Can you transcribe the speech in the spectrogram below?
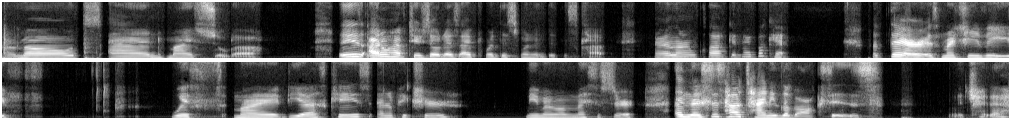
my remotes, and my soda. These I don't have two sodas. I poured this one into this cup my alarm clock, and my bucket. But there is my TV with my DS case and a picture. Me, my mom, and my sister. And this is how tiny the box is. Let me try to.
